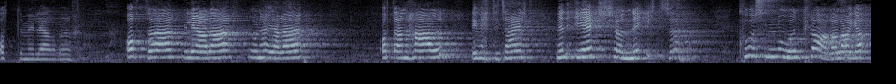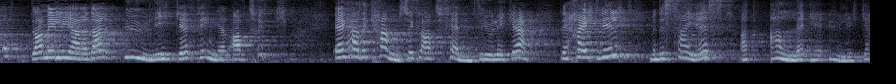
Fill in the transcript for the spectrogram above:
Åtte milliarder. Åtte milliarder, noen høyere. Åtte og en halv. Jeg vet ikke helt. Men jeg skjønner ikke hvordan noen klarer å lage åtte milliarder ulike fingeravtrykk. Jeg hadde kanskje klart 50 ulike. Det er helt vilt, men det sies at alle er ulike.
